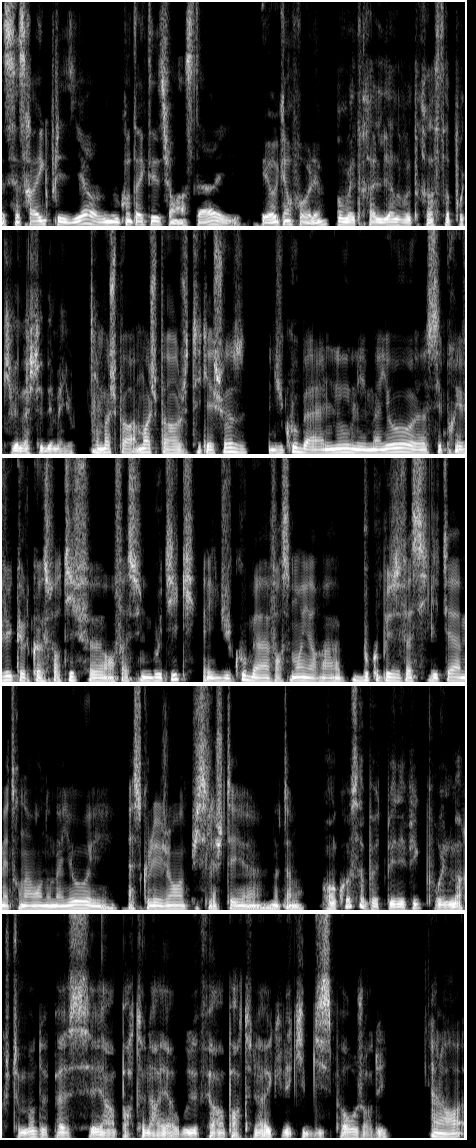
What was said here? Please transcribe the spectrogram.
ça sera avec plaisir. Vous nous contactez sur Insta et, et aucun problème. On mettra le lien de votre Insta pour qu'ils viennent acheter des maillots. Et moi je peux moi je peux rajouter quelque chose du coup bah nous les maillots c'est prévu que le coq sportif en fasse une boutique. Et du coup bah forcément il y aura beaucoup plus de facilité à mettre en avant nos maillots et à ce que les gens puissent l'acheter notamment. En quoi ça peut être bénéfique pour une marque justement de passer à un partenariat ou de faire un partenariat avec une équipe d'e-sport aujourd'hui? Alors,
